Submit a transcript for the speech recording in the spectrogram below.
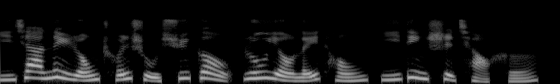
以下内容纯属虚构，如有雷同，一定是巧合。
